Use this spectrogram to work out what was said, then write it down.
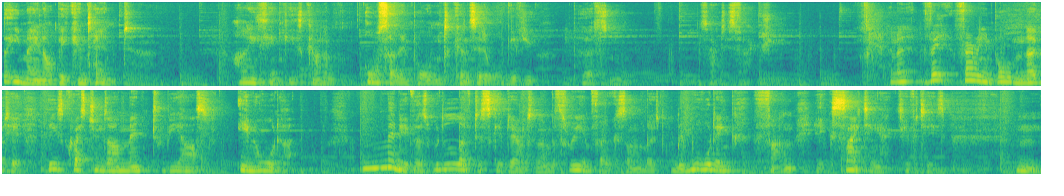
but you may not be content. I think it's kind of also important to consider what gives you personal satisfaction. And a very important note here these questions are meant to be asked in order. Many of us would love to skip down to number three and focus on the most rewarding, fun, exciting activities. Hmm.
